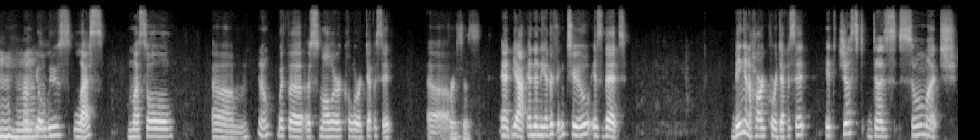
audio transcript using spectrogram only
mm-hmm. um, you'll lose less muscle. Um, you know, with a, a smaller caloric deficit um, versus. And yeah, and then the other thing too is that being in a hardcore deficit, it just does so much,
